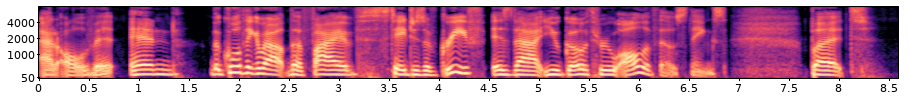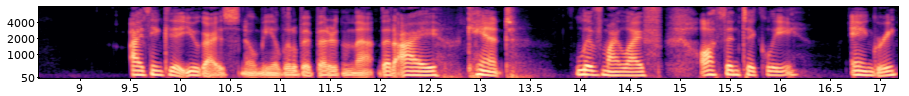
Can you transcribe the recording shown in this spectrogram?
at all of it. And the cool thing about the five stages of grief is that you go through all of those things. But I think that you guys know me a little bit better than that, that I can't live my life authentically angry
